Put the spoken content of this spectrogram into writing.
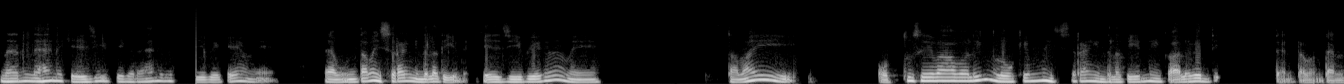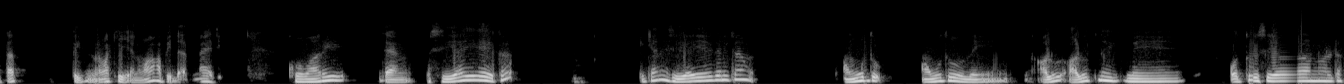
දැන් නැහැන කේජීප කරෑන ජීපක මේ දැමුන් තම ඉස්සරන් ඉඳලා තියෙන කේජීප එක මේ තමයි ඔත්තු සේවාවලින් ලෝකෙම ඉස්සරන් ඉඳලා තියන්නේ කාල වෙද්දි. තැන්ටවන් තැන්ටත් තින්නවා කියනවා අපි දන්න ඇති. කොමරි දැන් සියයි එක එකන සියයි එක නිකම් අමුතු අමුතු මේ අලු අලුත් මේ ඔත්තු සේවාන්වලට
